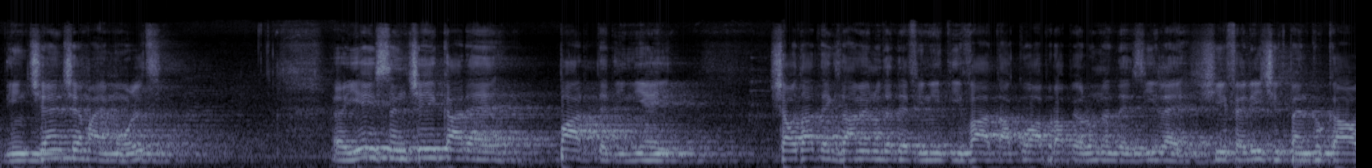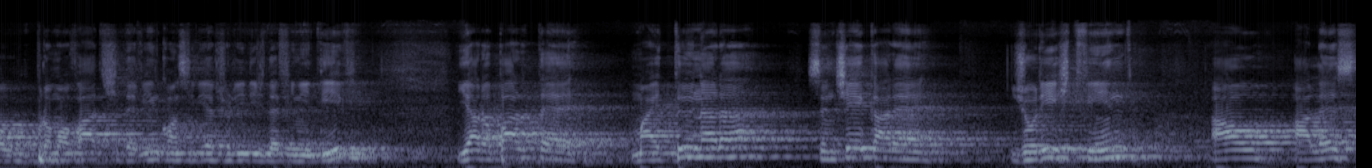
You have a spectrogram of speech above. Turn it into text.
din ce în ce mai mulți. Ei sunt cei care, parte din ei, și-au dat examenul de definitivat acum aproape o lună de zile și îi felicit pentru că au promovat și devin consilieri juridici definitivi. Iar o parte mai tânără sunt cei care, juriști fiind, au ales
